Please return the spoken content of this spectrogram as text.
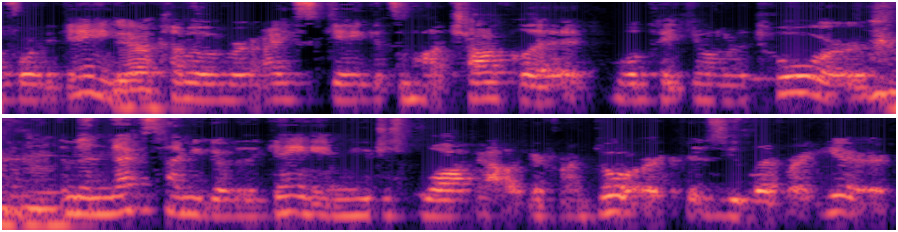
before the game, Yeah. come over, ice skate, get some hot chocolate. We'll take you on a tour. Mhm. And then next time you go to the game, you just walk out your front door because you live right here.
